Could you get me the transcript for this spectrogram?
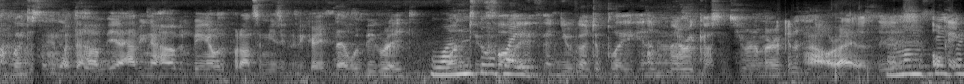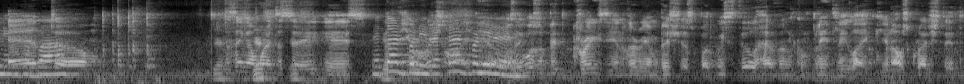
I'm going to set it up. But the hub, yeah, having a hub and being able to put on some music would be great. That would be great. One two five, and you're going to play in America since you're an American. All right, let's do this. Okay, and. Um, Yes, the thing yes, I wanted to yes. say is the original idea was, it was a bit crazy and very ambitious, but we still haven't completely like you know scratched it,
